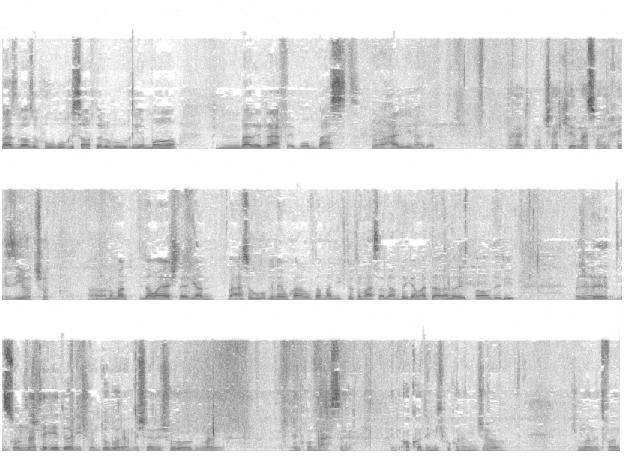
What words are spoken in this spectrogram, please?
و از لحاظ حقوقی ساختار حقوقی ما برای رفع بنبست راه حلی نداره. من متشکر مسائل خیلی زیاد شد. حالا من دیدم آیه اشتریان بحث حقوقی نمی‌کنن. گفتم من یک دو تا مثلا بگم حداقل آیه بهادری. راجع به سنت اداری چون دو بارم اشاره شد من نمی‌خوام بحث خیلی آکادمیک بکنم اینجا. چون من اتفاقا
